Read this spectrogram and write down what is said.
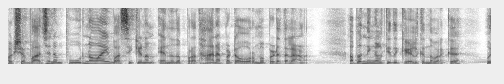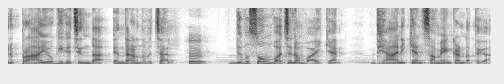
പക്ഷെ വചനം പൂർണമായി വസിക്കണം എന്നത് പ്രധാനപ്പെട്ട ഓർമ്മപ്പെടുത്തലാണ്. അപ്പം നിങ്ങൾക്കിത് കേൾക്കുന്നവർക്ക് ഒരു പ്രായോഗിക ചിന്ത എന്താണെന്ന് വെച്ചാൽ ദിവസവും വചനം വായിക്കാൻ ധ്യാനിക്കാൻ സമയം കണ്ടെത്തുക.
